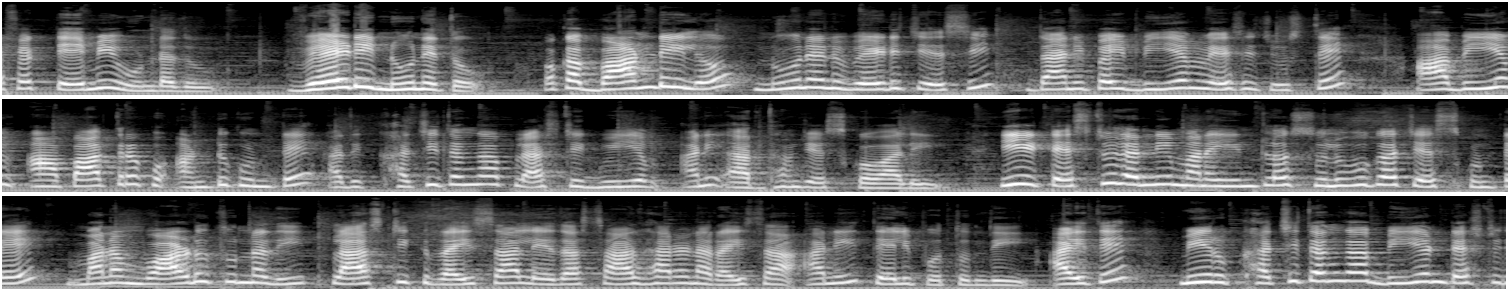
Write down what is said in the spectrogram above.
ఎఫెక్ట్ ఏమీ ఉండదు. వేడి నూనెతో. ఒక బాండీలో నూనెను వేడి చేసి దానిపై బియ్యం వేసి చూస్తే ఆ బియ్యం ఆ పాత్రకు అంటుకుంటే అది ఖచ్చితంగా ప్లాస్టిక్ బియ్యం అని అర్థం చేసుకోవాలి. ఈ టెస్టులన్నీ మన ఇంట్లో సులువుగా చేసుకుంటే మనం వాడుతున్నది ప్లాస్టిక్ రైసా లేదా సాధారణ రైసా అని తేలిపోతుంది. అయితే మీరు ఖచ్చితంగా బియ్యం టెస్ట్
